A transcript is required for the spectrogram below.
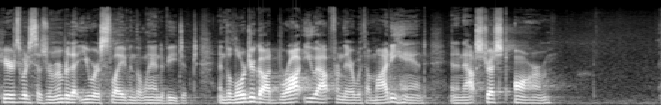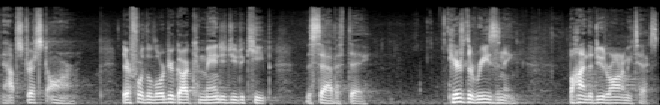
here's what he says Remember that you were a slave in the land of Egypt, and the Lord your God brought you out from there with a mighty hand and an outstretched arm. An outstretched arm. Therefore, the Lord your God commanded you to keep the Sabbath day. Here's the reasoning behind the Deuteronomy text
